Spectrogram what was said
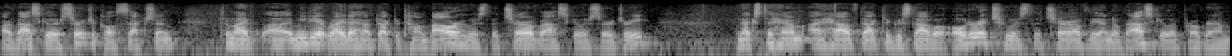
our vascular surgical section. To my uh, immediate right, I have Dr. Tom Bower, who is the Chair of Vascular Surgery. Next to him, I have Dr. Gustavo Oderich, who is the Chair of the Endovascular Program.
